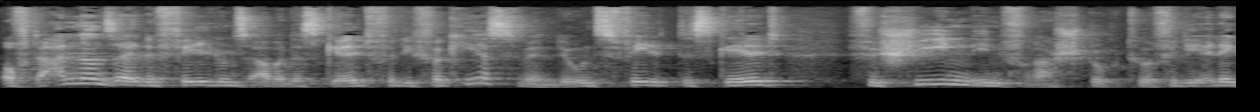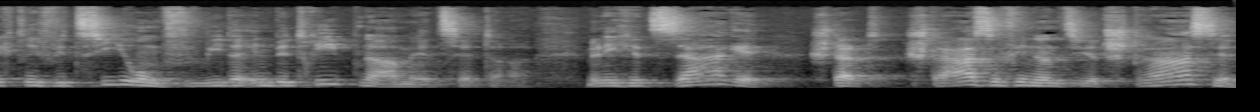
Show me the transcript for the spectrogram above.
Auf der anderen Seite fehlt uns aber das Geld für die Verkehrswende. Uns fehlt das Geld für Schieneninfrastruktur, für die Elektrifizierung, für Wiederinbetriebnahme etc. Wenn ich jetzt sage, statt Straße finanziert Straße,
